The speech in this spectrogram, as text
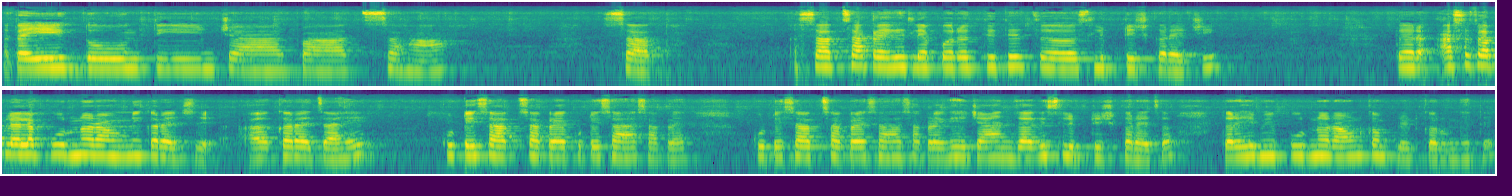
आता एक दोन तीन चार पाच सहा सात. सात साखळ्या घेतल्या परत तिथेच स्लिप स्टिच करायची. तर असंच आपल्याला पूर्ण राऊंडने करायचे करायचं आहे. कुठे सात साखळ्या कुठे सहा साखळ्या कुठे सात साकळ्या सहा साखळ्या घ्यायच्या आणि जागी स्लिप टिश करायचं. तर हे मी पूर्ण राऊंड कंप्लीट करून घेते.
